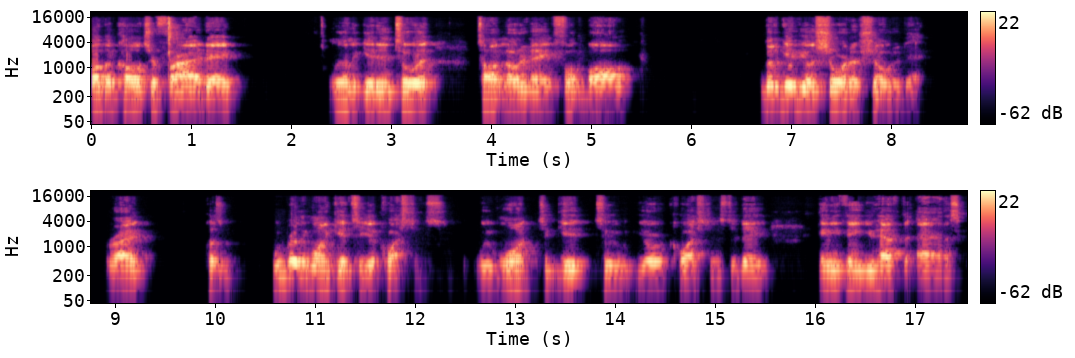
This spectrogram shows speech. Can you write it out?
Other Culture Friday. We're going to get into it, talk Notre Dame football. I'm going to give you a shorter show today, right? Because we really want to get to your questions. We want to get to your questions today. Anything you have to ask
